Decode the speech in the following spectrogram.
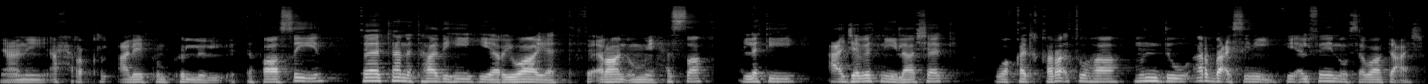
يعني أحرق عليكم كل التفاصيل فكانت هذه هي رواية فئران أمي حصة التي أعجبتني لا شك وقد قرأتها منذ أربع سنين في 2017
